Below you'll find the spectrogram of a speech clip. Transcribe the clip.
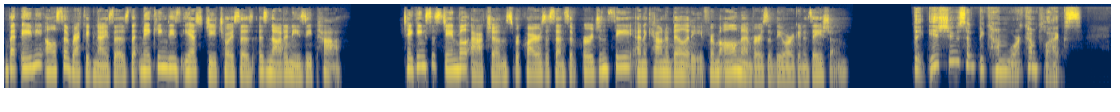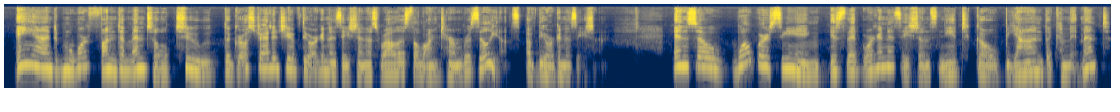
But Amy also recognizes that making these ESG choices is not an easy path. Taking sustainable actions requires a sense of urgency and accountability from all members of the organization. The issues have become more complex and more fundamental to the growth strategy of the organization as well as the long term resilience of the organization. And so, what we're seeing is that organizations need to go beyond the commitment.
